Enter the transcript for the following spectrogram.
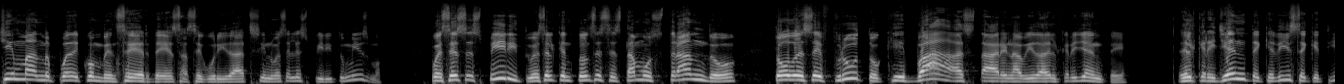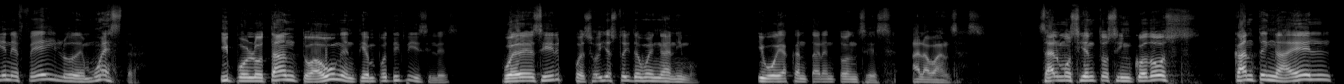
¿Quién más me puede convencer de esa seguridad si no es el Espíritu mismo? Pues ese Espíritu es el que entonces está mostrando todo ese fruto que va a estar en la vida del creyente. El creyente que dice que tiene fe y lo demuestra. Y por lo tanto, aún en tiempos difíciles, puede decir, pues hoy estoy de buen ánimo y voy a cantar entonces alabanzas. Salmo 105.2 Canten a Él,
